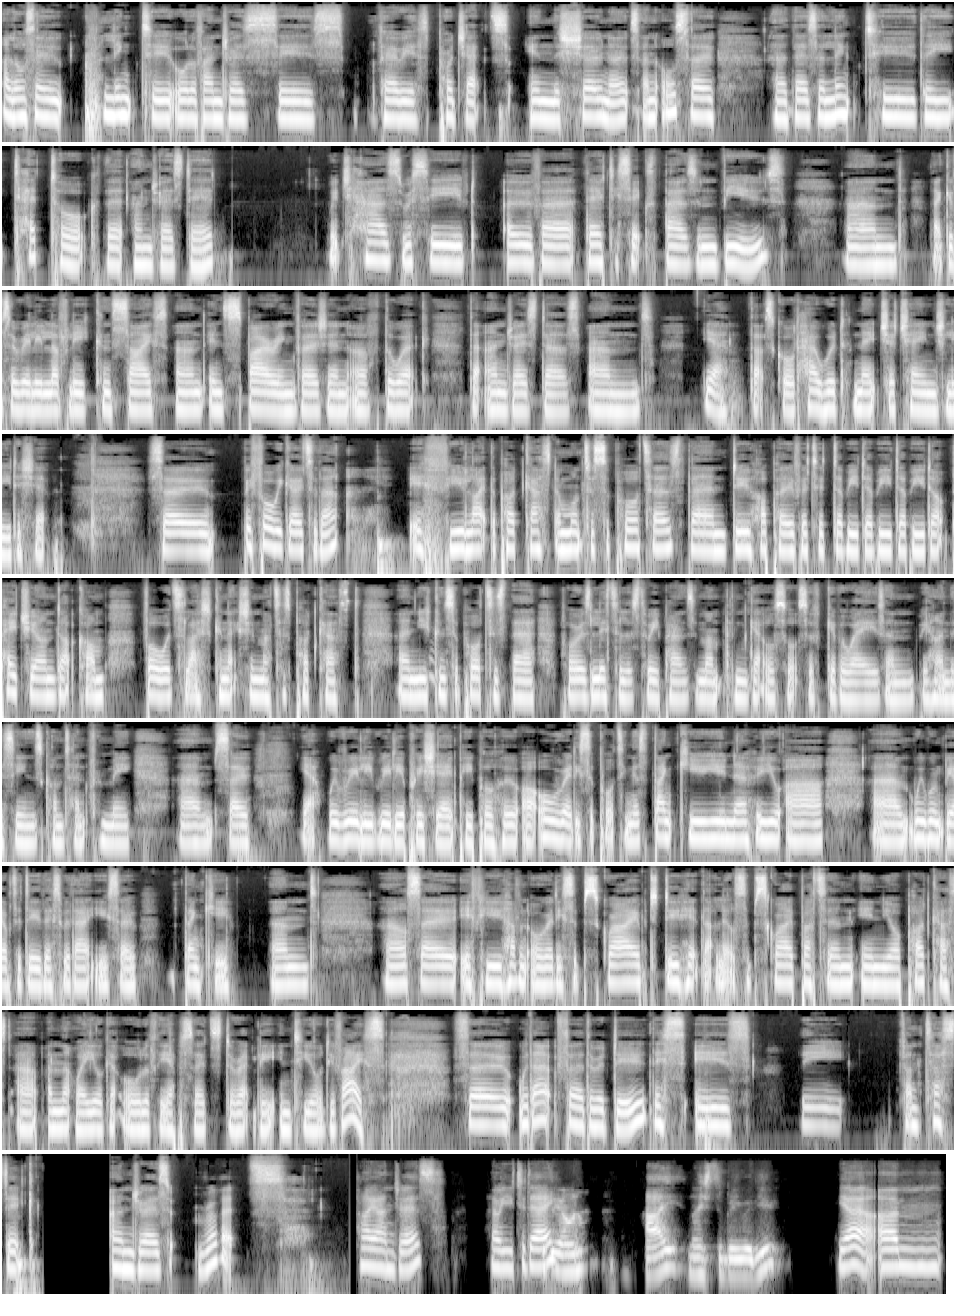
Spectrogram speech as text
I'll also link to all of Andres's various projects in the show notes, and also uh, there's a link to the TED talk that Andres did, which has received over 36,000 views and that gives a really lovely, concise and inspiring version of the work that Andres does. And yeah, that's called How Would Nature Change Leadership? So before we go to that, if you like the podcast and want to support us, then do hop over to www.patreon.com forward slash connection matters podcast. And you can support us there for as little as three pounds a month and get all sorts of giveaways and behind the scenes content from me. Um, so yeah, we really, really appreciate people who are already supporting us. Thank you. You know who you are. Um, we wouldn't be able to do this without you. So thank you. And also, if you haven't already subscribed, do hit that little subscribe button in your podcast app, and that way you'll get all of the episodes directly into your device. So, without further ado, this is the fantastic Andres Roberts. Hi, Andres. How are you today? Hi, nice to be with you. Yeah, um,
